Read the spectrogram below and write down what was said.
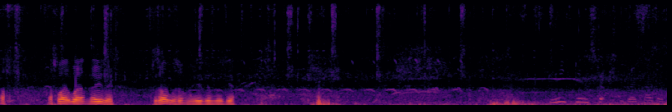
That's, that's why it weren't moving, because I wasn't moving with you. You need to do instructions though, so I don't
